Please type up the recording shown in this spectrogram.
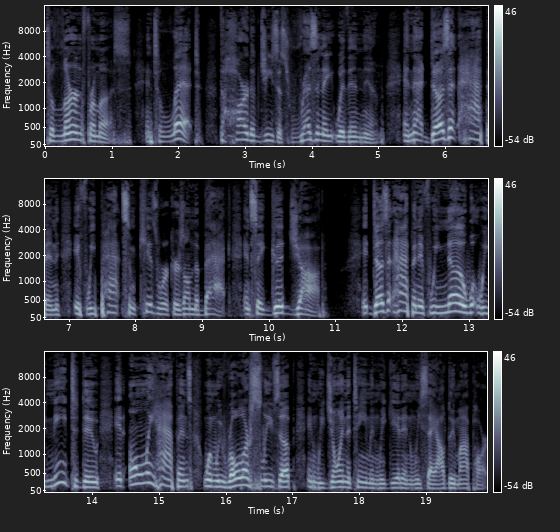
to learn from us, and to let the heart of Jesus resonate within them. And that doesn't happen if we pat some kids workers on the back and say, Good job. It doesn't happen if we know what we need to do. It only happens when we roll our sleeves up and we join the team and we get in and we say, I'll do my part.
